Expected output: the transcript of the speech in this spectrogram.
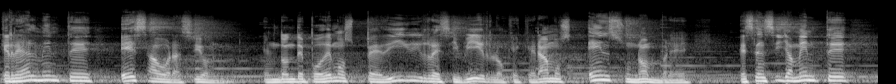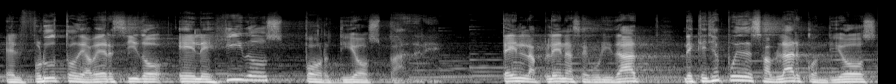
que realmente esa oración, en donde podemos pedir y recibir lo que queramos en su nombre, es sencillamente el fruto de haber sido elegidos por Dios Padre. Ten la plena seguridad de que ya puedes hablar con Dios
